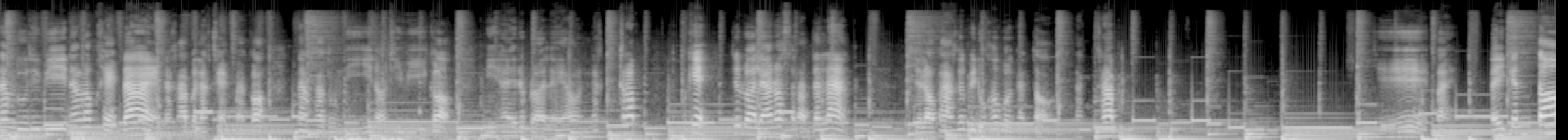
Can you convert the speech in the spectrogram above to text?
นั่งดูทีวี นั่งรับแขกได้นะครับเวลาแขกมาก็นั่งพักตรงนี้เนาะทีวีก็มีให้เรียบร้อยแล้วนะครับ โอเค เรียบร้อยแล้วเนาะสำหรับด้านล่าง เดี๋ยวเราพาขึ้นไปดูข้างบนกันต่อนะครับโอเคไปไปกันต่อ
